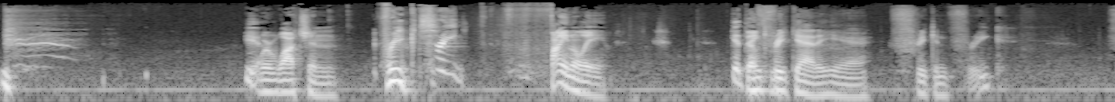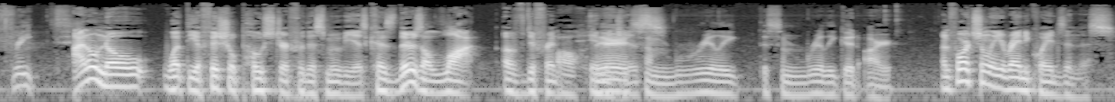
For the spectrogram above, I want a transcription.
Yeah. we're watching Freaked. Freak. Finally, Get the Thank you. freak out of here. Freaking freak. Freaked. I don't know what the official poster for this movie is because there's a lot of different Oh, images. there's some really there's some really good art. Unfortunately, Randy Quaid's in this,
